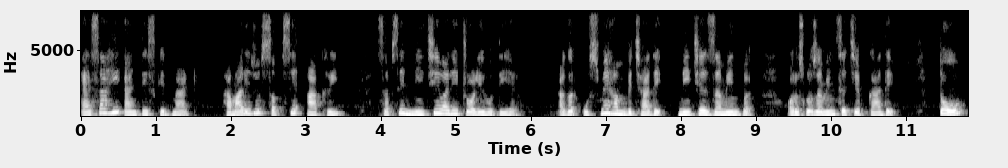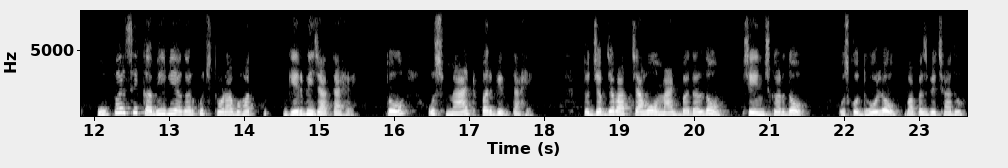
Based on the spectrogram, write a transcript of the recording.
ऐसा ही एंटी स्किड मैट हमारी जो सबसे आखिरी, सबसे नीचे वाली ट्रॉली होती है, अगर उसमें हम बिछा दें, नीचे ज़मीन पर और उसको ज़मीन से चिपका दें, तो ऊपर से कभी भी अगर कुछ थोड़ा बहुत गिर भी जाता है, तो उस मैट पर गिरता है। तो जब-जब आप चाहो वो मैट बदल दो, चेंज कर दो, उसको धो लो, वापस बिछा दो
